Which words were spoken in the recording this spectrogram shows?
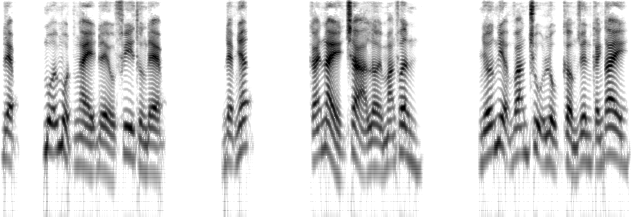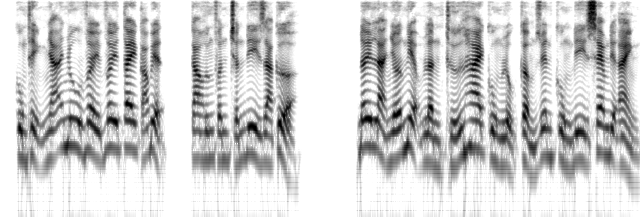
đẹp, mỗi một ngày đều phi thường đẹp. Đẹp nhất. Cái này trả lời mãn phân. Nhớ niệm vãn trụ lục cẩm duyên cánh tay, cùng thịnh nhã nhu vây vây tay cáo biệt, cao hứng phấn chấn đi ra cửa. Đây là nhớ niệm lần thứ hai cùng lục cẩm duyên cùng đi xem điện ảnh,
